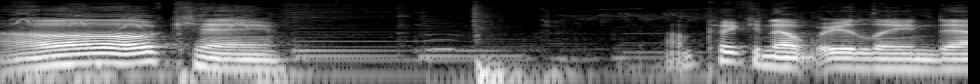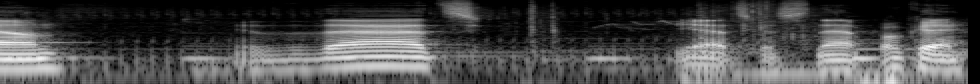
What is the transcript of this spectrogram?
Oh, okay. I'm picking up what you're laying down. That's... Yeah, it's gonna snap. Okay.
